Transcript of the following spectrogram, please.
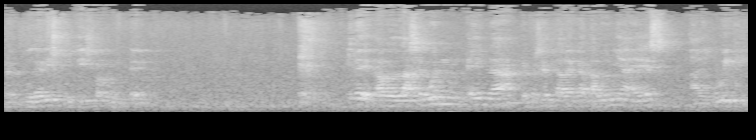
per poder discutir sobre un tema. Bé, la següent eina que presenta la Catalunya és el wiki.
